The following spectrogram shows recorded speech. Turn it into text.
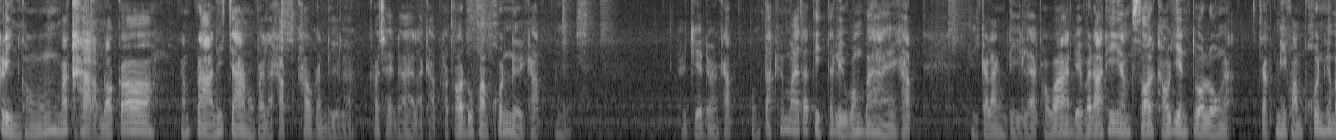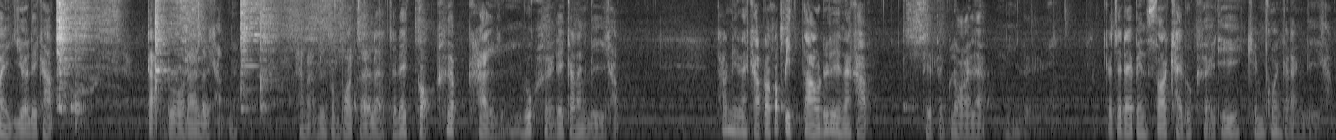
กลิ่นของมะขามแล้วก็ น้ำปลานี่จางลงไปแล้วครับ เข้ากันดีแล้วก็ใช้ได้แล้วครับ แล้วก็ดูความข้นหนืดครับนี่สังเกตดูนะครับ ผมตักขึ้นมาจะติดตะหลิวบางๆครับนี่กำลังดีแล้วเพราะว่าเดี๋ยวเวลาที่น้ำซอสเขาเย็นตัวลงอะจะมีความข้นขึ้นมาอีกเยอะเลยครับกัดตัวได้เลยครับขนาดนี้ผมพอใจแล้วจะได้เกาะเคลือบไข่ลูกเขยได้กำลังดีครับ เท่านี้นะครับเราก็ปิดเตาได้เลยนะครับ เสร็จเรียบร้อยแล้วนี่เลย ก็จะได้เป็นซอสไข่ลูกเขยที่เข้มข้นกำลังดีครับ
